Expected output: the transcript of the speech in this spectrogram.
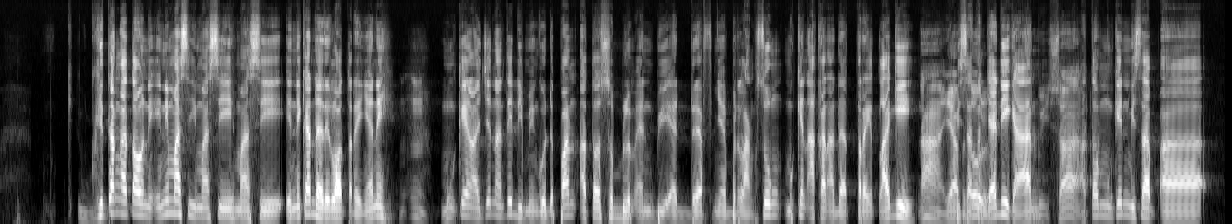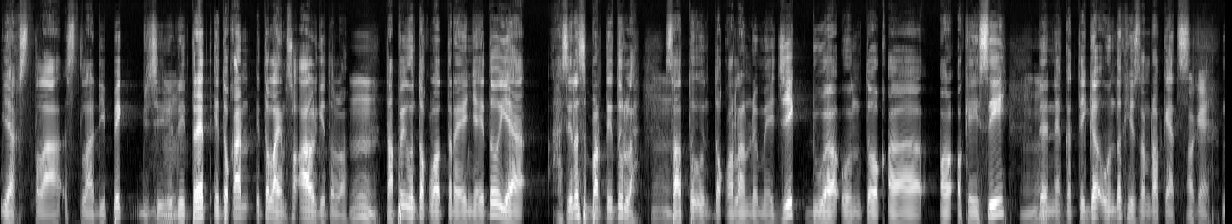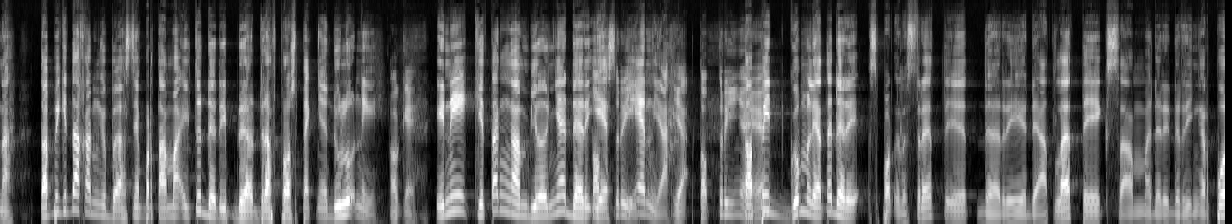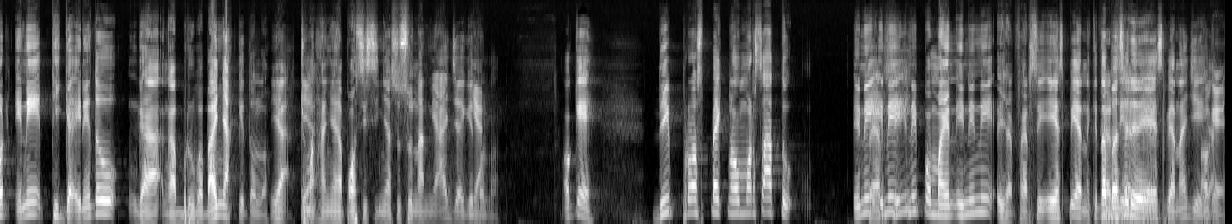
kita nggak tahu nih ini masih masih masih ini kan dari loterinya nih. Mungkin aja nanti di minggu depan atau sebelum NBA draftnya berlangsung mungkin akan ada trade lagi. Nah, ya bisa betul. terjadi kan? Bisa. Atau mungkin bisa eh, ya setelah setelah di pick bisa di trade itu kan itu lain soal gitu loh. Mm. Tapi untuk loterinya itu ya hasilnya seperti itulah. Satu untuk Orlando Magic, dua untuk eh, O- OKC, dan yang ketiga untuk Houston Rockets. Oke. Nah, tapi kita akan ngebahasnya pertama itu dari dra- draft prospeknya dulu nih. Oke. Ini kita ngambilnya dari E Top ESPN three. ya. Ya, top 3-nya Tapi gue melihatnya dari Sport Illustrated, dari The Athletic, sama dari The Ringer pun ini tiga ini tuh nggak nggak berubah banyak gitu loh. Ya, Cuma ya. hanya posisinya susunannya aja gitu Ya. loh. Oke, di prospek nomor satu. Ini Versi? ini ini pemain ini nih ya versi ESPN. Kita Versi bahasnya dari ESPN. ESPN aja ya. Oke.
